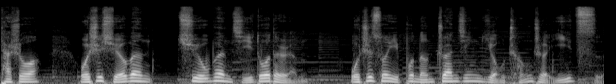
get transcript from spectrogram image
他说：“我是学问去问极多的人，我之所以不能专精有成者以此，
